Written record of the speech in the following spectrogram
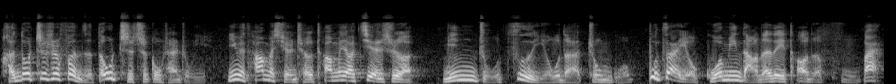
很多知识分子都支持共产主义，因为他们宣称他们要建设民主自由的中国，不再有国民党的那套的腐败。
